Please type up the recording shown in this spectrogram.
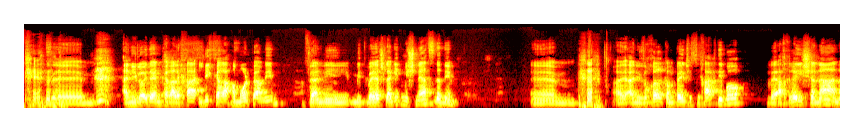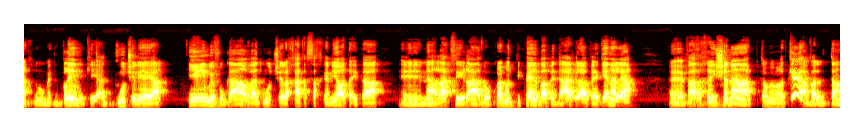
כן. זה, אני לא יודע אם קרה לך לי קרה המון פעמים ואני מתבייש להגיד משני הצדדים. אמ, אני זוכר קמפיין ששיחקתי בו, ואחרי שנה אנחנו מדברים, כי הדמות שלי היה אירי מבוגר, והדמות של אחת השחקניות הייתה אה, נערה צעירה, והוא כל הזמן טיפל בה ודאג לה והגן עליה, אה, ואז אחרי שנה פתאום היא אומרת, כן, אבל אתה,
